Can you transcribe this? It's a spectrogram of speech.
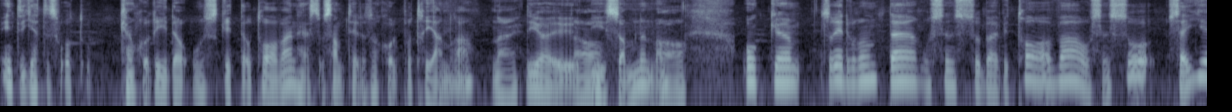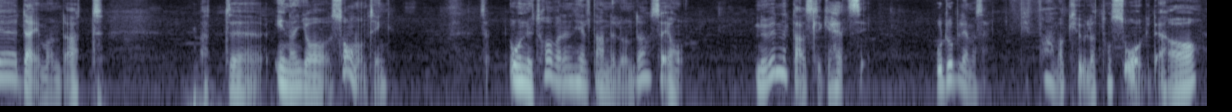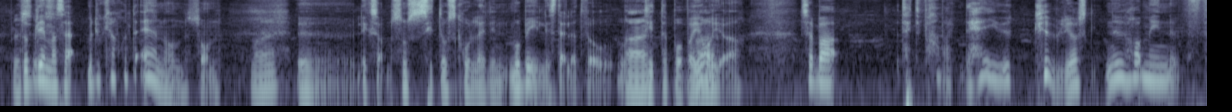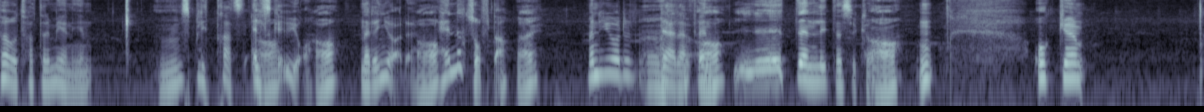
inte jättesvårt att kanske rida och skritta och trava en häst och samtidigt ha koll på tre andra. Nej. Det gör jag ju Ja. i sömnen. Va? Ja. Och eh, så red vi runt där och sen så började vi trava och sen så säger Diamond att, att eh, innan jag sa någonting. Och nu travar den helt annorlunda, säger hon. Nu är den inte alls lika hetsig. Och då blev man så här, fy fan vad kul att hon såg det. ja, precis. då blev man så här, men du kanske inte är någon sån Eh, liksom, som sitter och scrollar i din mobil istället för att titta på vad jag Nej. gör. Så jag bara tänkte, fan vad, det här är ju kul. Jag, nu har min förutfattade meningen Mm. splittrats. Älskar Ja. ju jag Ja, när den gör det. Ja. Händer inte så ofta, nej. men det gör det Eh, där, där för ja. en liten, liten sekund. Ja. Och eh,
